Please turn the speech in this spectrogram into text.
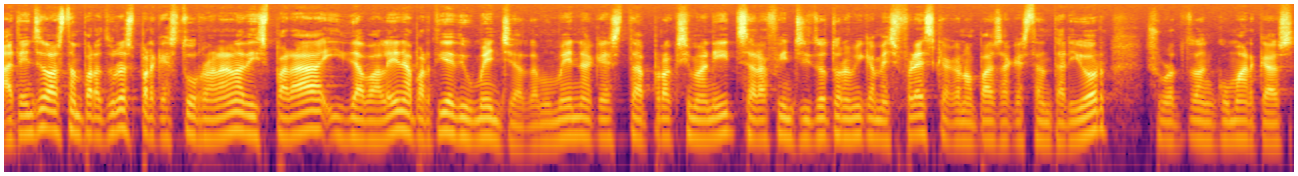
Atents a les temperatures perquè es tornaran a disparar i de valent a partir de diumenge. De moment, aquesta pròxima nit serà fins i tot una mica més fresca que no pas aquesta anterior, sobretot en comarques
